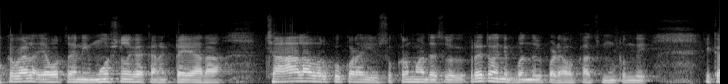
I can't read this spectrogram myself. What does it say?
ఒకవేళ ఎవరితో అయినా ఎమోషనల్గా కనెక్ట్ అయ్యారా? చాలా వరకు కూడా ఈ శుక్రమా దశలో విపరీతమైన ఇబ్బందులు పడే అవకాశం ఉంటుంది. ఇక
